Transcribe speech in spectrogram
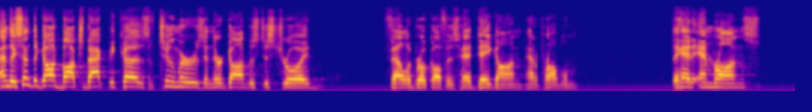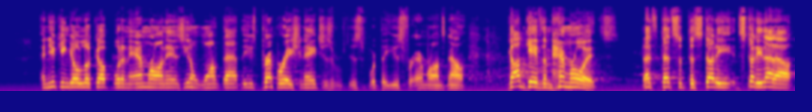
And they sent the God box back because of tumors, and their God was destroyed. Fell and broke off his head. Dagon had a problem. They had emerods. And you can go look up what an emerod is. You don't want that. They use preparation H is, is what they use for emerods. Now, God gave them hemorrhoids. That's that's what the study study that out.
